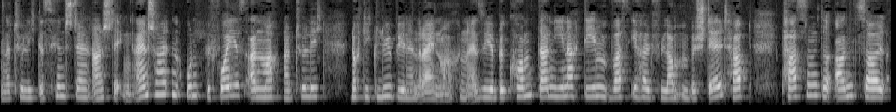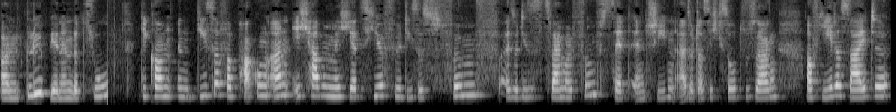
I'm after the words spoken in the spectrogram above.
natürlich das Hinstellen, Anstecken, Einschalten und bevor ihr es anmacht, natürlich noch die Glühbirnen reinmachen. Also ihr bekommt dann, je nachdem, was ihr halt für Lampen bestellt habt, passende Anzahl an Glühbirnen dazu. Die kommen in dieser Verpackung an. Ich habe mich jetzt hier für dieses 5, also dieses 2x5 Set entschieden. Also dass ich sozusagen auf jeder Seite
